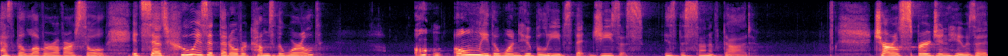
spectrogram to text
as the lover of our soul. It says, Who is it that overcomes the world? only the one who believes that Jesus is the Son of God. Charles Spurgeon, who is a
